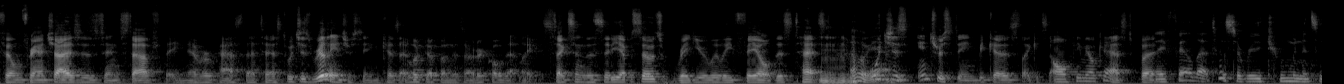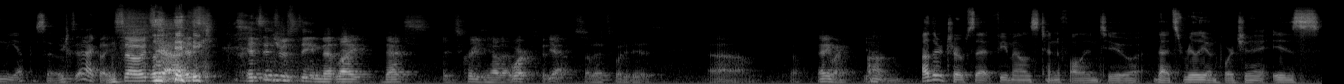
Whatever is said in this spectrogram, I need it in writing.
film franchises and stuff, they never pass that test, which is really interesting because I looked up on this article that like Sex and the City episodes regularly fail this test, mm-hmm. oh, yeah. which is interesting because like it's an all female cast, but they fail that test every two minutes in the episode. Exactly. So it's yeah, it's, it's interesting that like that's it's crazy how that works. But yeah, so that's what it is. Um, so anyway, yeah. Um, other tropes that females tend to fall into that's really unfortunate is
